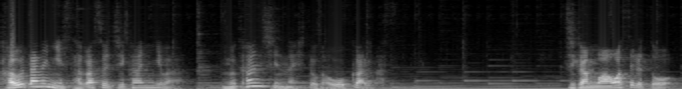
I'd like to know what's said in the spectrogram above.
買うために探す時間には無関心な人が多くあります。時間も合わせると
